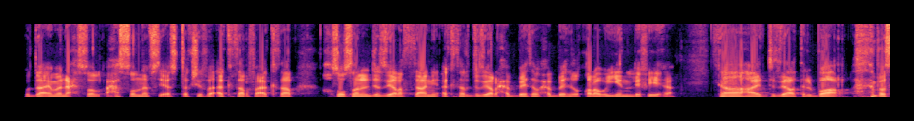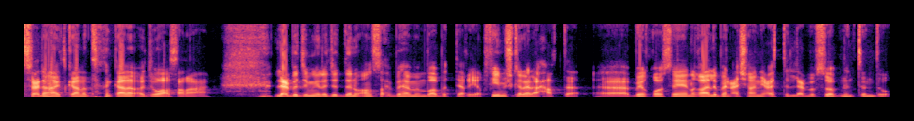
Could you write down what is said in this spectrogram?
ودائما أحصل أحصل نفسي استكشفه أكثر فأكثر خصوصا الجزيرة الثانية أكثر جزيرة حبيتها وحبيت القرويين اللي فيها. ها هاي جزيرة البار. بس فعلا هاي كانت كانت أجواء صراحة. لعبة جميلة جدا وأنصح بها من باب التغيير. في مشكلة لاحظتها. آه، بين قوسين غالبا عشان عدت اللعبة بسبب نينتندو.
